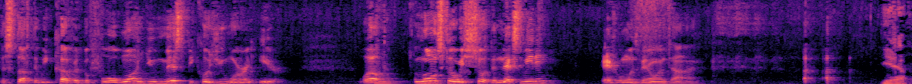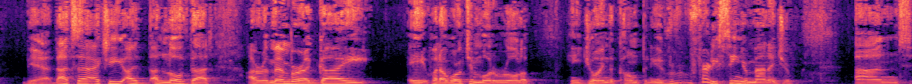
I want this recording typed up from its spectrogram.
The stuff that we covered before one, you missed because you weren't here. Well, mm. long story short, the next meeting, everyone was there on time yeah, yeah, that's actually I, I love that. I remember a guy when I worked in Motorola. He joined the company, fairly senior manager, and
